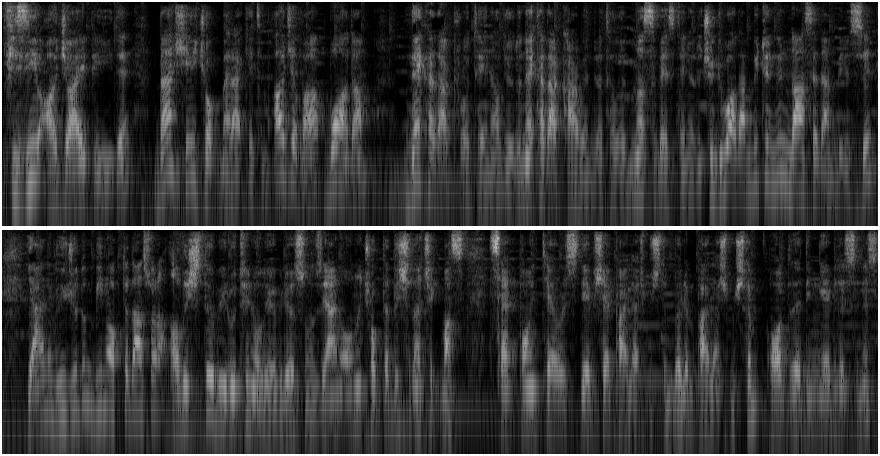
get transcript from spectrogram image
fiziği acayip iyiydi. Ben şeyi çok merak ettim. Acaba bu adam ne kadar protein alıyordu, ne kadar karbonhidrat alıyordu, nasıl besleniyordu? Çünkü bu adam bütün gün dans eden birisi. Yani vücudun bir noktadan sonra alıştığı bir rutin oluyor biliyorsunuz. Yani onun çok da dışına çıkmaz. Set point teorisi diye bir şey paylaşmıştım, bölüm paylaşmıştım. Orada da dinleyebilirsiniz.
